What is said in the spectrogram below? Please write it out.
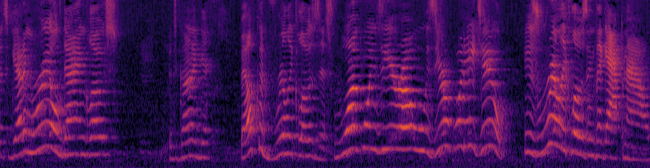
It's getting real dang close. It's gonna get. Bell could really close this. 1.0, 0.82. He's really closing the gap now.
